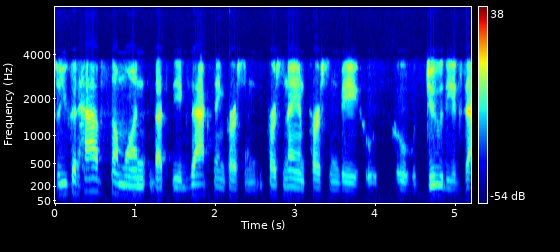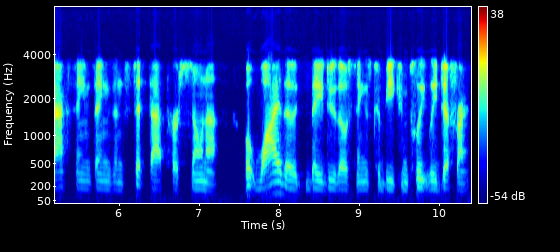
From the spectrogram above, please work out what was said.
So you could have someone that's the exact same person, person A and person B, who who do the exact same things and fit that persona, but why the, they do those things could be completely different.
